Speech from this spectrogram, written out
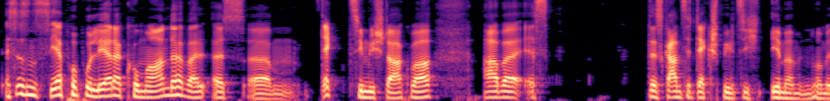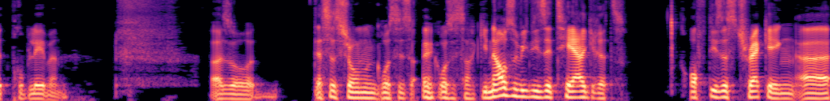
Es ist ein sehr populärer Commander, weil es ähm, Deck ziemlich stark war, aber es das ganze Deck spielt sich immer nur mit Problemen. Also das ist schon ein großes, eine große Sache. Genauso wie diese Tergrit. Oft dieses Tracking. Äh,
